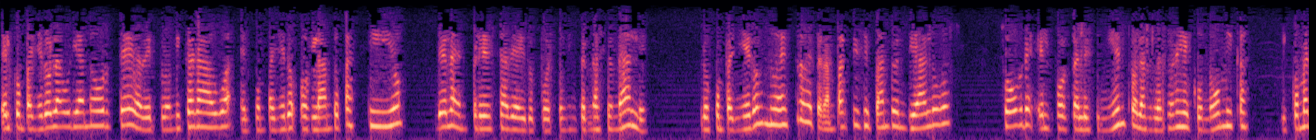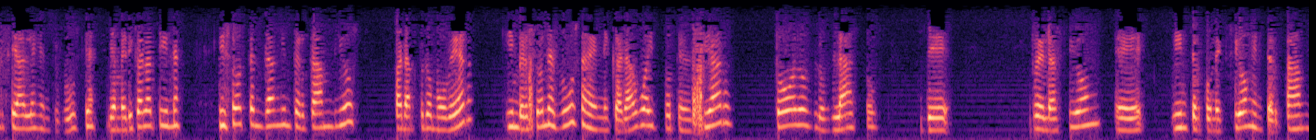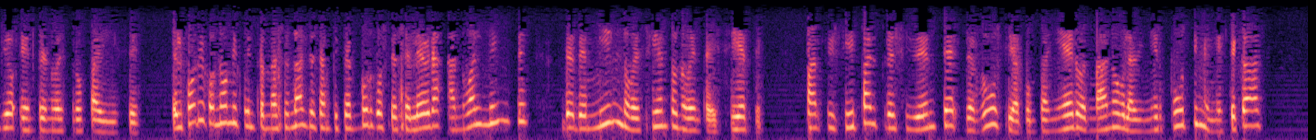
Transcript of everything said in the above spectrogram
el compañero Laureano Ortega de Pro Nicaragua, el compañero Orlando Castillo de la empresa de aeropuertos internacionales. Los compañeros nuestros estarán participando en diálogos sobre el fortalecimiento de las relaciones económicas y comerciales entre Rusia y América Latina y sostendrán intercambios para promover inversiones rusas en Nicaragua y potenciar todos los lazos de relación, eh, interconexión, intercambio entre nuestros países. El Foro Económico Internacional de San Petersburgo se celebra anualmente desde 1997. Participa el presidente de Rusia, compañero hermano Vladimir Putin en este caso,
